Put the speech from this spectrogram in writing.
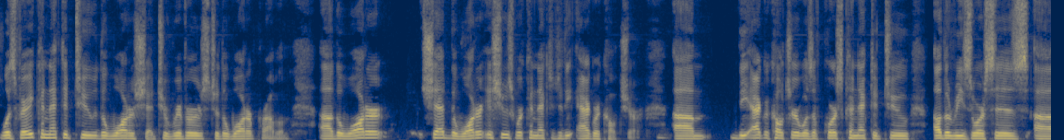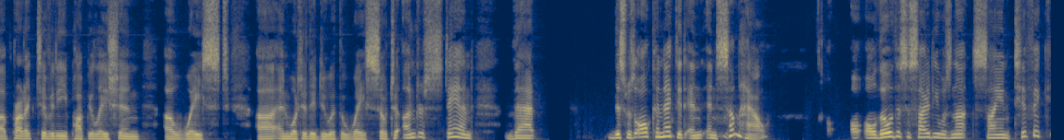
was very connected to the watershed, to rivers, to the water problem. Uh, the watershed, the water issues were connected to the agriculture. Um, the agriculture was, of course, connected to other resources, uh, productivity, population, uh, waste, uh, and what do they do with the waste. So to understand that this was all connected, and and somehow, although the society was not scientific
